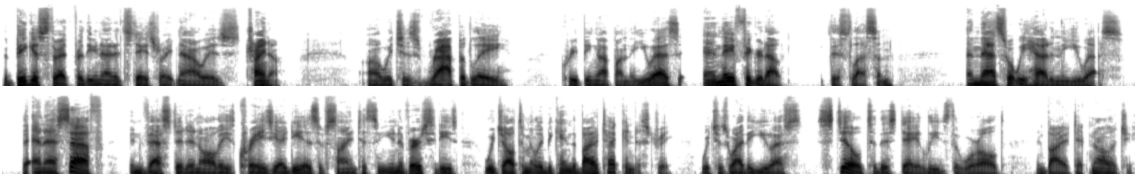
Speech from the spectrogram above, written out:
the biggest threat for the United States right now is China, uh, which is rapidly creeping up on the U.S., and they figured out this lesson. And that's what we had in the U.S. The NSF invested in all these crazy ideas of scientists and universities, which ultimately became the biotech industry, which is why the U.S. still to this day leads the world in biotechnology.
